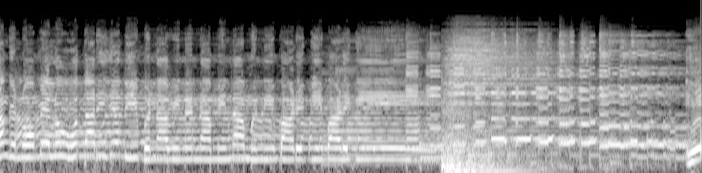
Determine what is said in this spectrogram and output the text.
અંગનો મેલો ઉતારી જદી બનાવીને નામી નામની બાળકી બાળકી. હે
